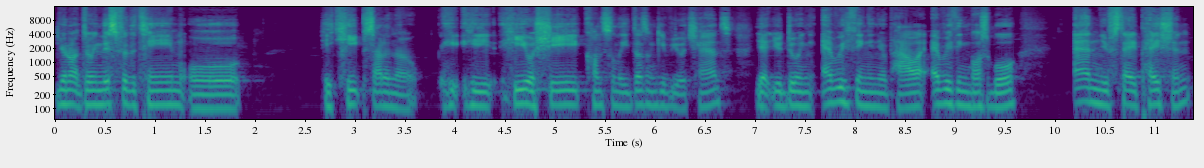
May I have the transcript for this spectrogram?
you're not doing this for the team or he keeps, I don't know, he, he, he or she constantly doesn't give you a chance, yet you're doing everything in your power, everything possible, and you've stayed patient,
